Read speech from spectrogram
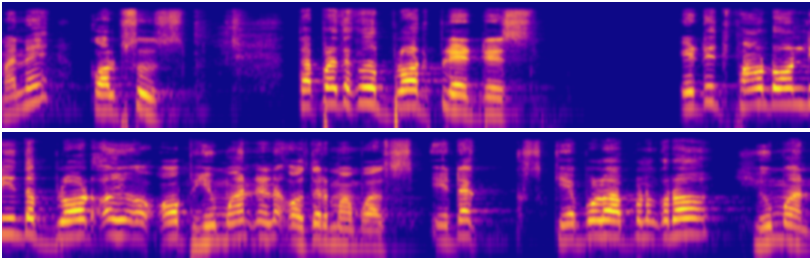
ମାନେ କର୍ପସୁସ୍ ତାପରେ ଦେଖନ୍ତୁ blood platelets it is found only in the blood of human and other mammals एटा केवल आपंकर ह्यूमान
